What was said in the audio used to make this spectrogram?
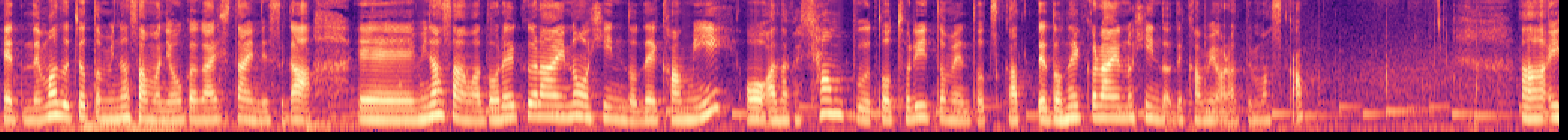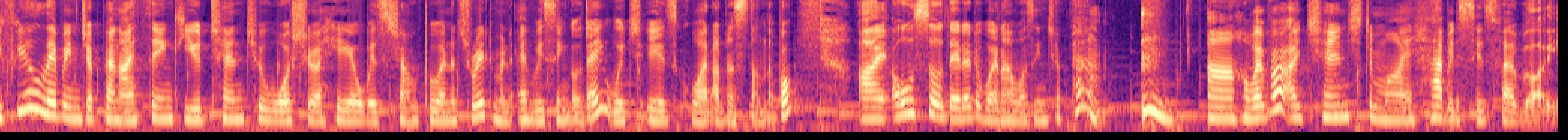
えっ、ー、とね、まずちょっと皆様にお伺いしたいんですが、えー、皆さんはどれくらいの頻度で髪を、あ、なんかシャンプーとトリートメントを使ってどれくらいの頻度で髪を洗ってますか？Uh, if you live in Japan, I think you tend to wash your hair with shampoo and treatment every single day, which is quite understandable. I also did it when I was in Japan. Uh, however, I changed my habit since February.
